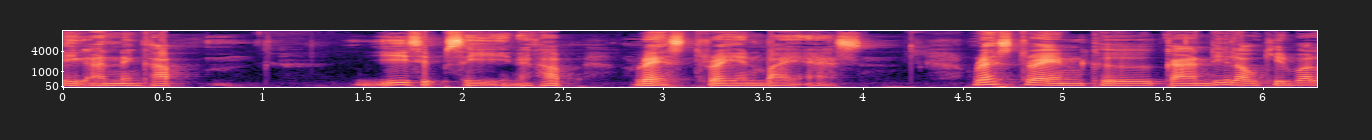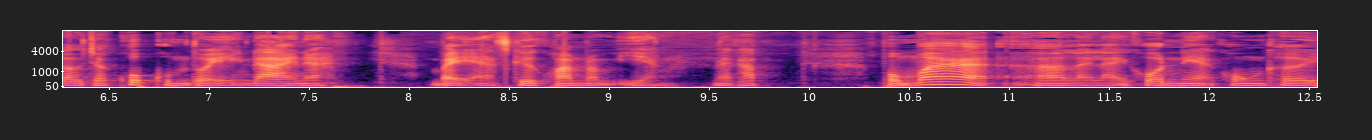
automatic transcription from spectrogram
อีกอันหนึ่งครับ 24 นะครับ restraint bias restraint คือการที่เราคิดว่าเราจะควบคุมตัวเองได้นะ bias คือความลำเอียงนะครับ ผมว่าหลาย ๆ คนเนี่ยคงเคย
